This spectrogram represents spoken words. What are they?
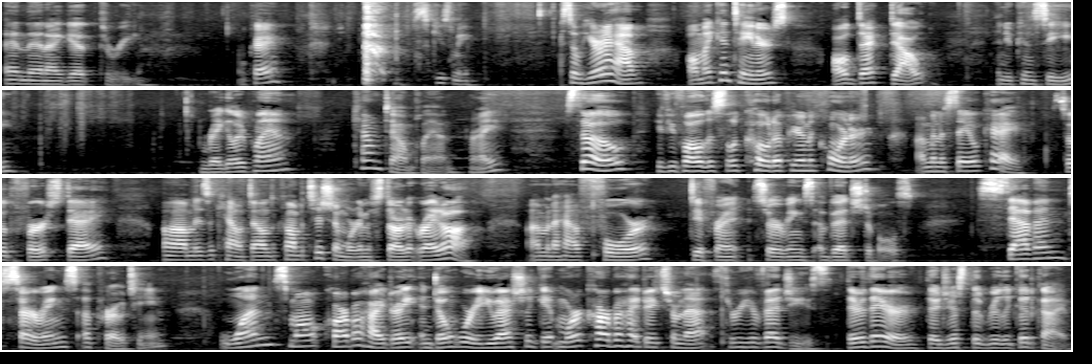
and then I get three, okay? Excuse me. So here I have all my containers all decked out, and you can see regular plan, countdown plan, right? So if you follow this little code up here in the corner, I'm to say okay. So the first day um, is a countdown to competition. We're to start it right off. I'm to have four different servings of vegetables, seven servings of protein, one small carbohydrate, and don't worry, you actually get more carbohydrates from that through your veggies. They're there. They're just the really good kind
